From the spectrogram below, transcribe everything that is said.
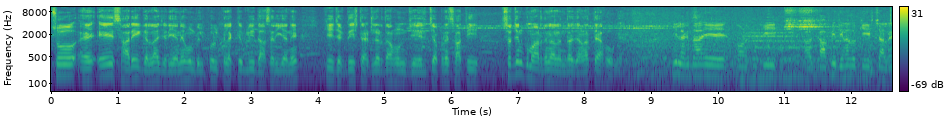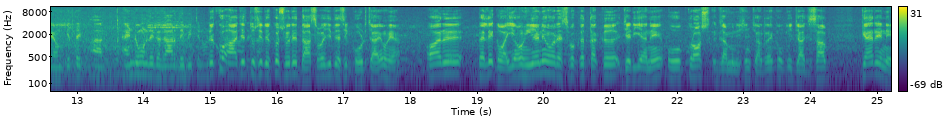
ਸੋ ਇਹ ਸਾਰੇ ਗੱਲਾਂ ਜਿਹੜੀਆਂ ਨੇ ਹੁਣ ਬਿਲਕੁਲ ਕਲੈਕਟਿਵਲੀ ਦੱਸ ਰਹੀਆਂ ਨੇ ਕਿ ਜਗਦੀਸ਼ ਟੈਟਲਰ ਦਾ ਹੁਣ ਜੇਲ੍ਹ 'ਚ ਆਪਣੇ ਸਾਥੀ ਸੱਜਣ ਕੁਮਾਰ ਦੇ ਨਾਲ ਅੰਦਰ ਜਾਣਾ ਤੈਅ ਹੋ ਗਿਆ। ਕੀ ਲੱਗਦਾ ਇਹ ਹੁਣ ਕਿਉਂਕਿ ਅ, ਕਾਫੀ ਦਿਨਾਂ ਤੋਂ ਕੇਸ ਚੱਲ ਰਿਹਾ ਹੁਣ ਕਿਤੇ ਐਂਡ ਹੋਣ ਦੇ ਕਗਾਰ ਦੇ ਵਿੱਚ ਨੂੰ ਦੇਖੋ ਅੱਜ ਤੁਸੀਂ ਦੇਖੋ ਸਵੇਰੇ 10 ਵਜੇ ਤੇ ਅਸੀਂ ਕੋਰਟ 'ਚ ਆਏ ਹੋਏ ਹਾਂ ਔਰ ਪਹਿਲੇ ਗਵਾਹੀਆਂ ਹੋਈਆਂ ਨੇ ਔਰ ਇਸ ਵਕਤ ਤੱਕ ਜਿਹੜੀਆਂ ਨੇ ਉਹ ਕ੍ਰਾਸ ਐਗਜ਼ਾਮੀਨੇਸ਼ਨ ਚੱਲ ਰਿਹਾ ਕਿਉਂਕਿ ਜੱਜ ਸਾਹਿਬ ਕਹਿ ਰਹੇ ਨੇ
